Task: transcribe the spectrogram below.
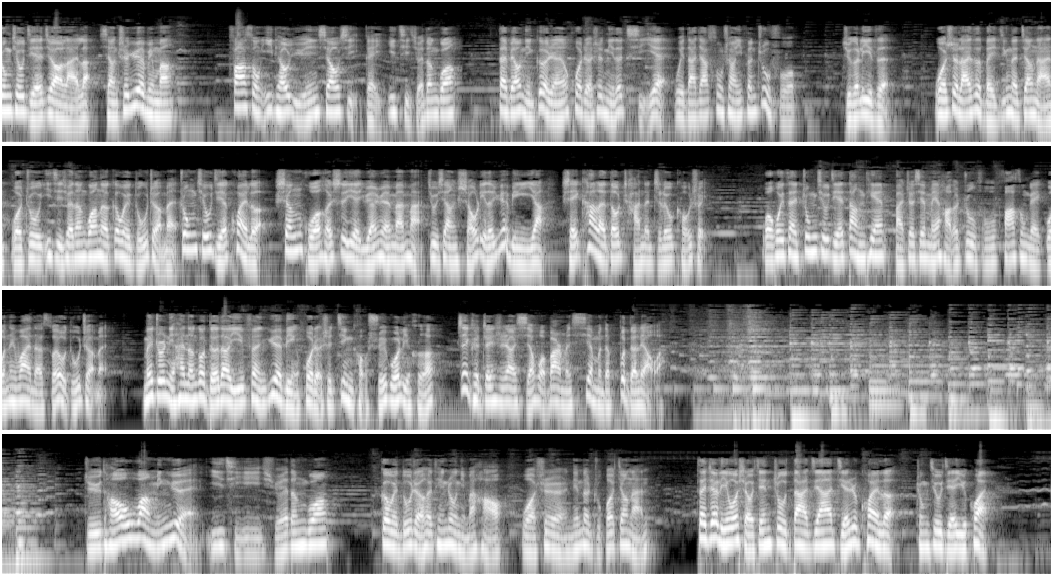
中秋节就要来了，想吃月饼吗？发送一条语音消息给一起学灯光，代表你个人或者是你的企业为大家送上一份祝福。举个例子，我是来自北京的江南，我祝一起学灯光的各位读者们中秋节快乐，生活和事业圆圆满满，就像手里的月饼一样，谁看了都馋得直流口水。我会在中秋节当天把这些美好的祝福发送给国内外的所有读者们，没准你还能够得到一份月饼或者是进口水果礼盒。这可真是让小伙伴们羡慕的不得了啊！举头望明月，一起学灯光。各位读者和听众，你们好，我是您的主播江南。在这里，我首先祝大家节日快乐，中秋节愉快。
